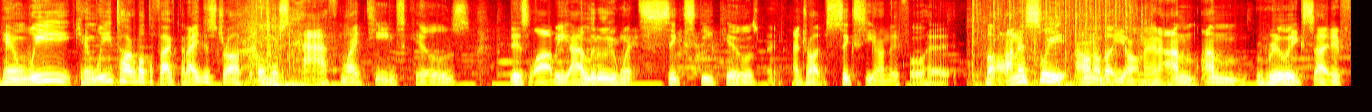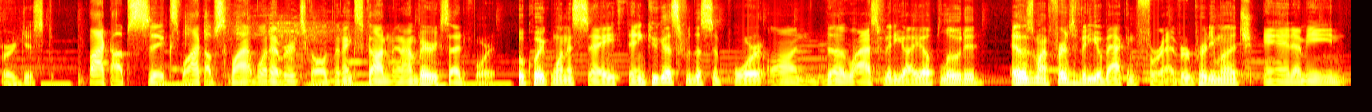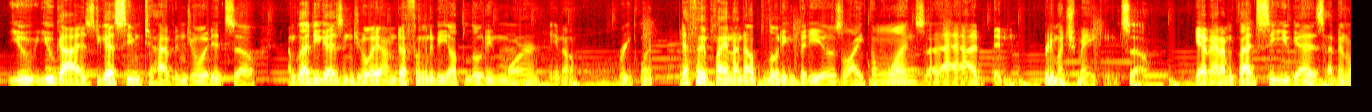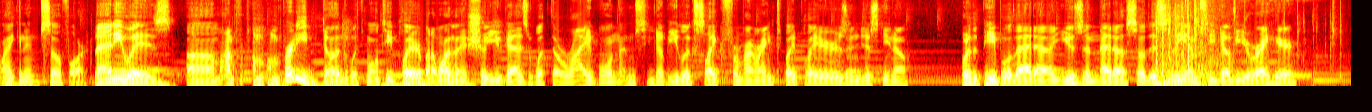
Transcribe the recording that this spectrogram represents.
Can we can we talk about the fact that I just dropped almost half my team's kills this lobby? I literally went 60 kills, man. I dropped 60 on the full head. But honestly, I don't know about y'all, man. I'm I'm really excited for just Black Ops 6, Black Ops 5, whatever it's called, the next COD, man. I'm very excited for it. Real quick, want to say thank you guys for the support on the last video I uploaded it was my first video back in forever pretty much and i mean you you guys you guys seem to have enjoyed it so i'm glad you guys enjoy i'm definitely to be uploading more you know frequent. Definitely plan on uploading videos like the ones that i've been pretty much making so yeah man i'm glad to see you guys have been liking him so far. But anyways um I'm, I'm, I'm pretty done with multiplayer but i wanted to show you guys what the rival in the mcw looks like for my ranked play players and just you know for the people that uh, use the meta. So this is the MCW right here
